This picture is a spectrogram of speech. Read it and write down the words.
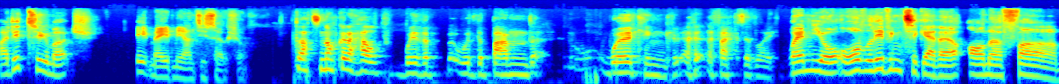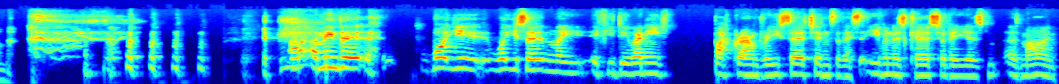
I did too much. It made me antisocial that's not going to help with the with the band working effectively when you're all living together on a farm. I, I mean the what you what you certainly if you do any background research into this, even as cursory as as mine,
